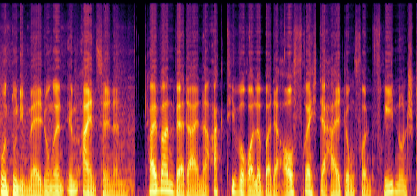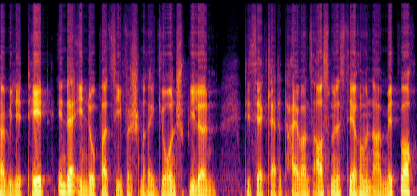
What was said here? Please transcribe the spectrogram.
Und nun die Meldungen im Einzelnen. Taiwan werde eine aktive Rolle bei der Aufrechterhaltung von Frieden und Stabilität in der indopazifischen Region spielen. Dies erklärte Taiwans Außenministerium am Mittwoch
